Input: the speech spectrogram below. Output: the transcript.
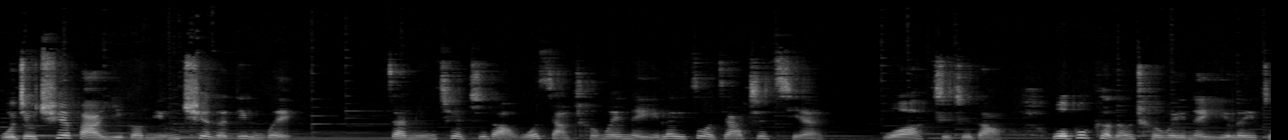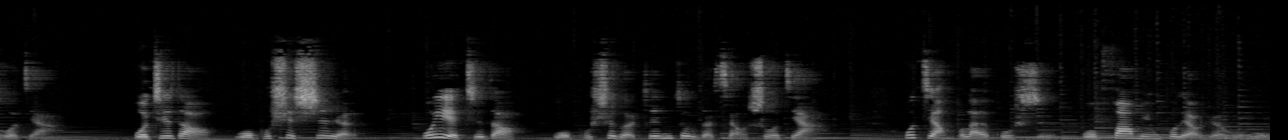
我就缺乏一个明确的定位。在明确知道我想成为哪一类作家之前，我只知道我不可能成为哪一类作家。我知道我不是诗人，我也知道我不是个真正的小说家。我讲不来故事，我发明不了人物，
